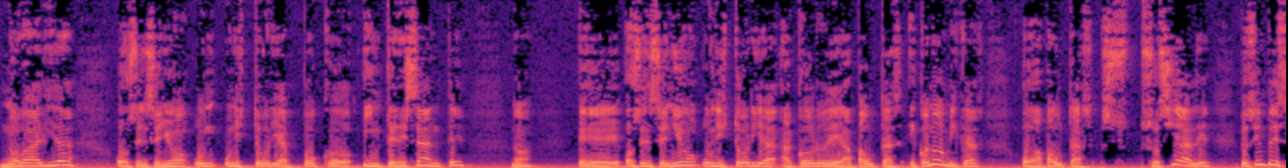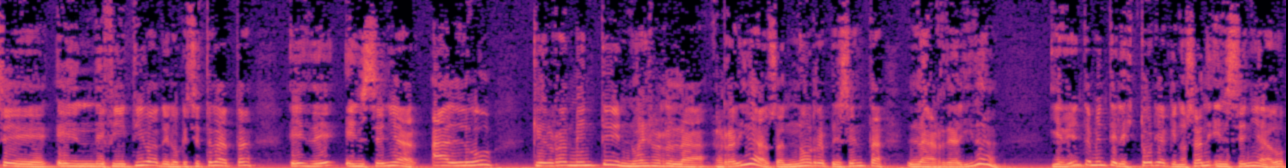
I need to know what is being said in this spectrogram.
no válida, o se enseñó un- una historia poco interesante, ¿no? Eh, o se enseñó una historia acorde a pautas económicas o a pautas sociales, pero siempre se, en definitiva, de lo que se trata es de enseñar algo que realmente no es la realidad, o sea, no representa la realidad. Y evidentemente la historia que nos han enseñado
